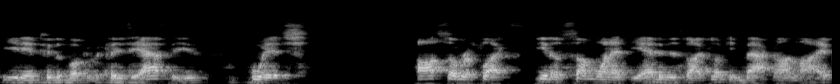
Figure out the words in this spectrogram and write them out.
keyed into the book of Ecclesiastes, which also reflects, you know, someone at the end of his life looking back on life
